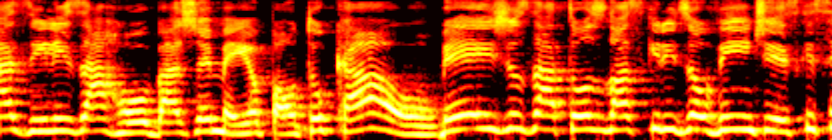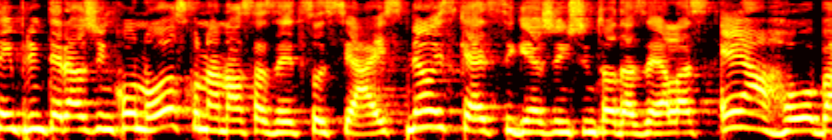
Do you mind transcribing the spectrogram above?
brasilis@gmail.com. Beijos a todos nossos queridos ouvintes que sempre interagem conosco nas nossas redes sociais. Não esquece de seguir a gente em todas elas. É arroba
